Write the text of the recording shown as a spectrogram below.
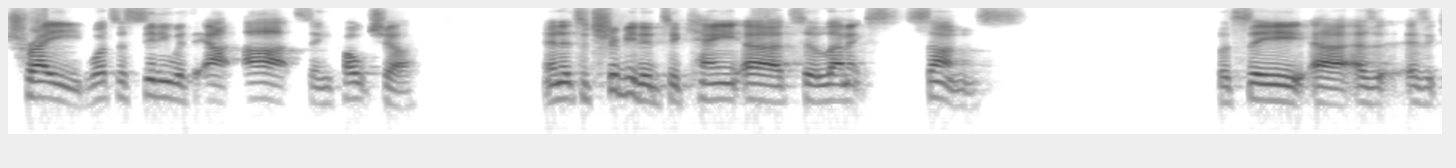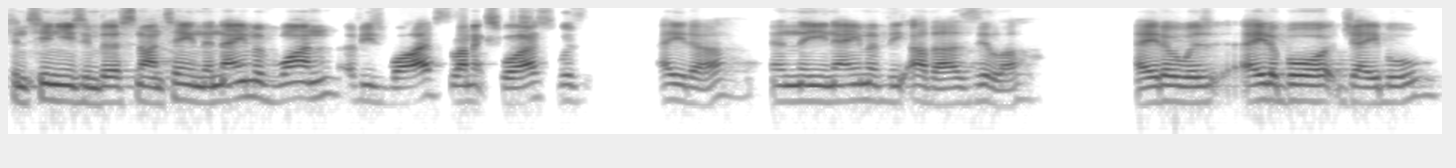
trade? What's a city without arts and culture? And it's attributed to, Cain, uh, to Lamech's sons. Let's see uh, as, it, as it continues in verse 19. The name of one of his wives, Lamech's wives, was Adah, and the name of the other, Zillah. Adah, was, Adah bore Jabal.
